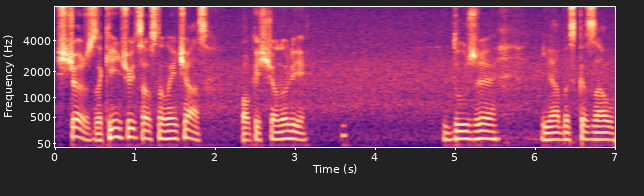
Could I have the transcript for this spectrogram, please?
Що ж, закінчується основний час. Поки що нулі. Дуже, я би сказав,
